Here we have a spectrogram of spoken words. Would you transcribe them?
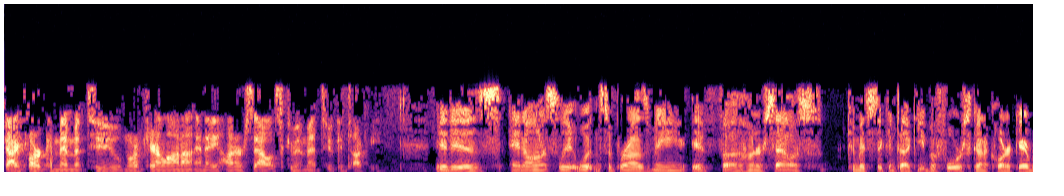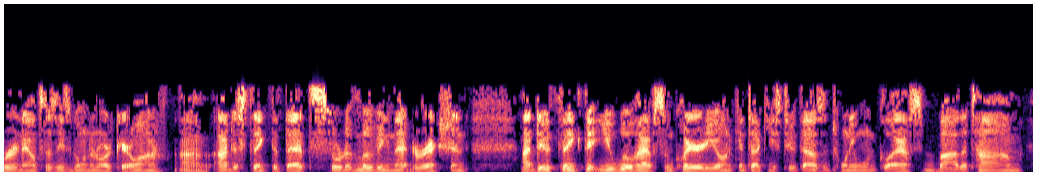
Skyy Clark commitment to North Carolina and a Hunter Sallis commitment to Kentucky. It is, and honestly, it wouldn't surprise me if uh, Hunter Sallis commits to Kentucky before Skyy Clark ever announces he's going to North Carolina. Uh, I just think that that's sort of moving in that direction. I do think that you will have some clarity on Kentucky's 2021 class by the time –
